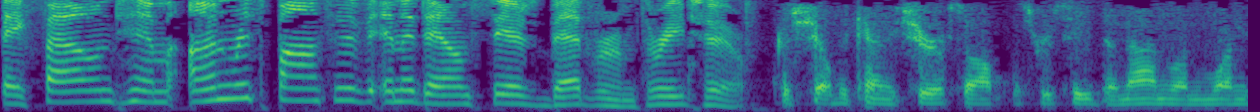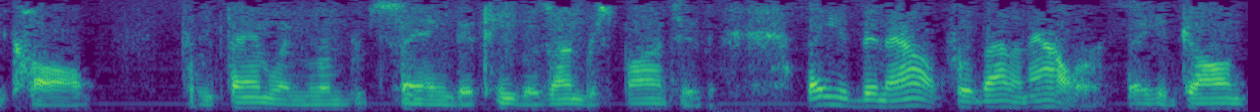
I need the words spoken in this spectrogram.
They found him unresponsive in a downstairs bedroom. 3-2. The Shelby County Sheriff's Office received a 911 call from family members saying that he was unresponsive. They had been out for about an hour. They had gone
